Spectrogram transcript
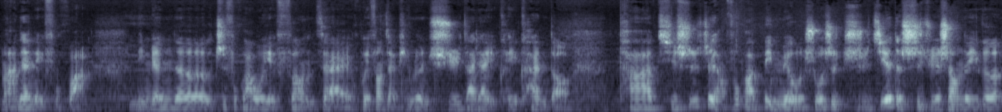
马奈那幅画里面的这幅画，我也放在会放在评论区，大家也可以看到。它其实这两幅画并没有说是直接的视觉上的一个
